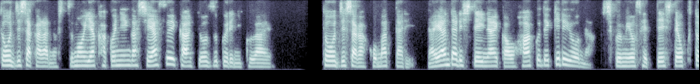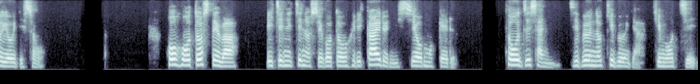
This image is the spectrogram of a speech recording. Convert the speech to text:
当事者からの質問や確認がしやすい環境づくりに加え、当事者が困ったり悩んだりしていないかを把握できるような仕組みを設定しておくと良いでしょう。方法としては、一日の仕事を振り返る日誌を設ける。当事者に自分の気分や気持ち、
